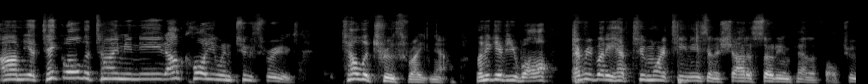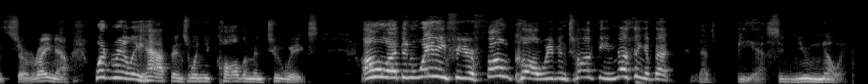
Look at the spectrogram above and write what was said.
um, yeah, take all the time you need. I'll call you in two, three weeks. Tell the truth right now. Let me give you all, everybody have two martinis and a shot of sodium pentothal, truth serum right now. What really happens when you call them in two weeks? Oh, I've been waiting for your phone call. We've been talking nothing about, that's BS and you know it.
